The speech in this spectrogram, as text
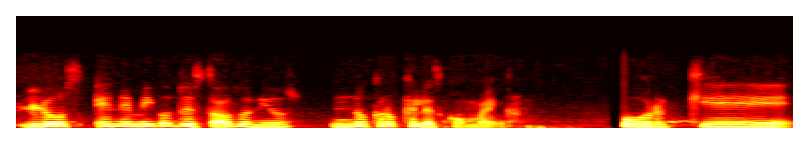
los enemigos de Estados Unidos no creo que les convenga. Porque,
